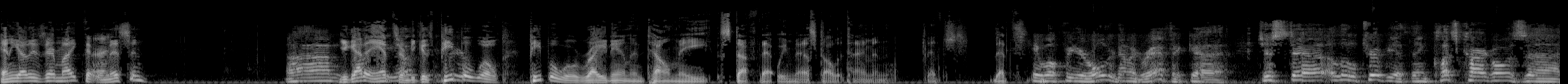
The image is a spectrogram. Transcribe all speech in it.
Any others there, Mike, that we're Right. missing? Um, You got to answer them because people will people will write in and tell me stuff that we missed all the time, and that's that's Hey, well, for your older demographic, uh, just uh, a little trivia thing. Clutch Cargo's uh,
